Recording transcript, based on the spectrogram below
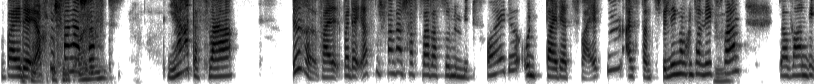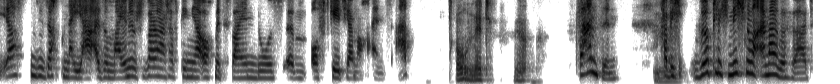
Bei der ersten Schwangerschaft, ja, das war irre, weil bei der ersten Schwangerschaft war das so eine Mitfreude und bei der zweiten, als dann Zwillinge unterwegs mhm. waren, da waren die ersten, die sagten, naja, also meine Schwangerschaft ging ja auch mit Zweien los, ähm, oft geht ja noch eins ab. Oh, nett, ja. Wahnsinn. Mhm. Habe ich wirklich nicht nur einmal gehört.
